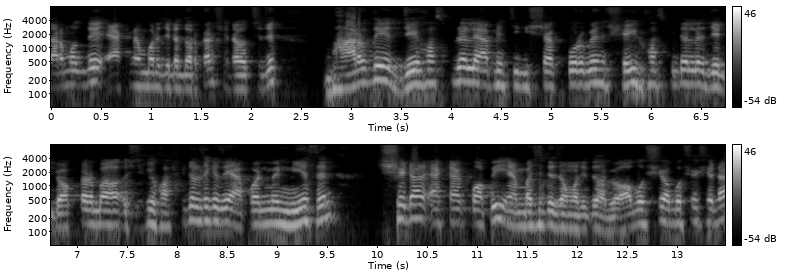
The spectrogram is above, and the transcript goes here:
তার মধ্যে এক নম্বরে যেটা দরকার, সেটা হচ্ছে যে ভারতে যে হসপিটালে আপনি চিকিৎসা করবেন, সেই হসপিটালের যে ডক্টর বা সেই হসপিটাল থেকে যে অ্যাপয়েন্টমেন্ট নিয়েছেন, সেটার একটা কপি অ্যাম্বাসিতে জমা দিতে হবে। অবশ্যই অবশ্যই সেটা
